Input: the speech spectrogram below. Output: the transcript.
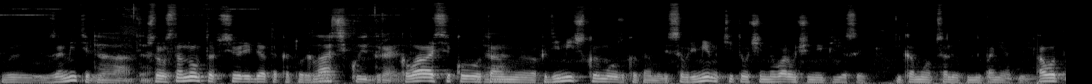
Вы заметили? Да, да. Что в основном-то все ребята, которые... Классику там, играют. Классику, да. там, академическую музыку, там, или современные какие-то очень навороченные пьесы, никому абсолютно непонятные. А вот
